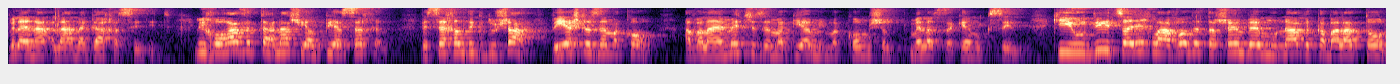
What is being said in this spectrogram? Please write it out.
ולהנהגה חסידית. לכאורה זו טענה שהיא על פי השכל, ושכל דקדושה, ויש לזה מקום. אבל האמת שזה מגיע ממקום של מלך זקן וכסיל. כי יהודי צריך לעבוד את השם באמונה וקבלת עול,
